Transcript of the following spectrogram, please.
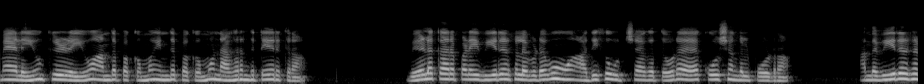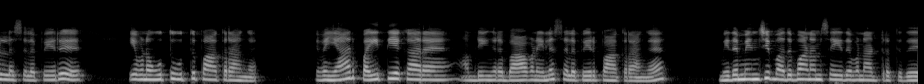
மேலேயும் கீழேயும் அந்த பக்கமும் இந்த பக்கமும் நகர்ந்துட்டே இருக்கிறான். வேலைக்கார படை வீரர்களை விடவும் அதிக உற்சாகத்தோட கோஷங்கள் போடுறான். அந்த வீரர்களில் சில பேர் இவனை உத்து உத்து பார்க்குறாங்க இவன் யார் பைத்தியக்காரன் அப்படிங்கிற பாவனையில் சில பேர் பார்க்குறாங்க மிதமிஞ்சி மதுபானம் செய்தவனாட்டிருக்குது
